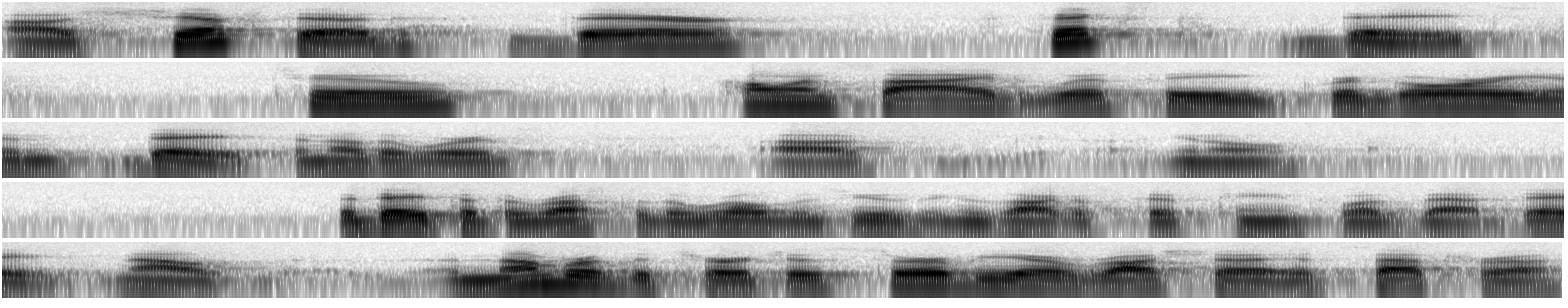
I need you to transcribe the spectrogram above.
uh, shifted their fixed dates to coincide with the Gregorian dates. In other words, uh, you know, the date that the rest of the world was using as August 15th was that date. Now, a number of the churches, Serbia, Russia, etc.,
